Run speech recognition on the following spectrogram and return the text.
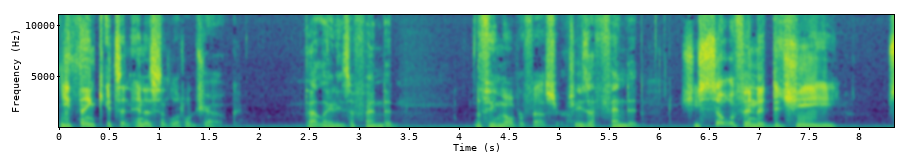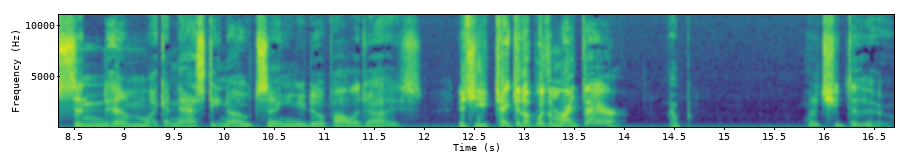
You think it's an innocent little joke. That lady's offended. The female professor. She's offended. She's so offended. that she send him like a nasty note saying you need to apologize? Did she take it up with him right there? Nope. What did she do?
